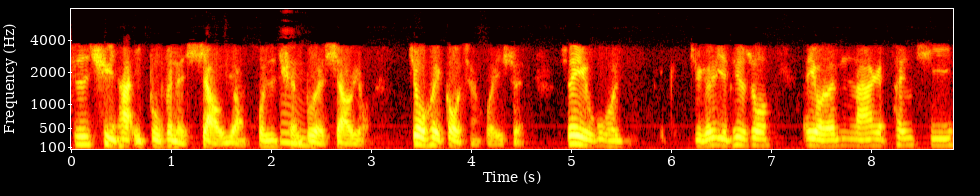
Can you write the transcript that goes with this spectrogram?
失去它一部分的效用，或是全部的效用，就会构成毁损。所以我举个例子，譬如说，有人拿个喷漆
